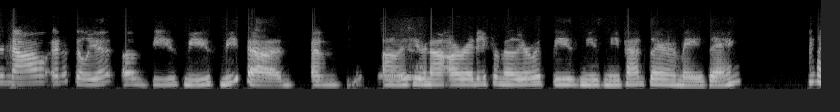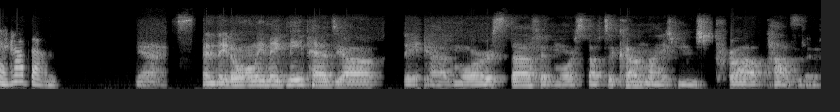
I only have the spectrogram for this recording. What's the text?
we're now an affiliate of Bees Knees Knee Pads. And um, if you're not already familiar with Bees Knees Knee Pads, they're amazing. And I have them. Yes. And they don't only make knee pads, y'all. They have more stuff and more stuff to come. I'm pro positive.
